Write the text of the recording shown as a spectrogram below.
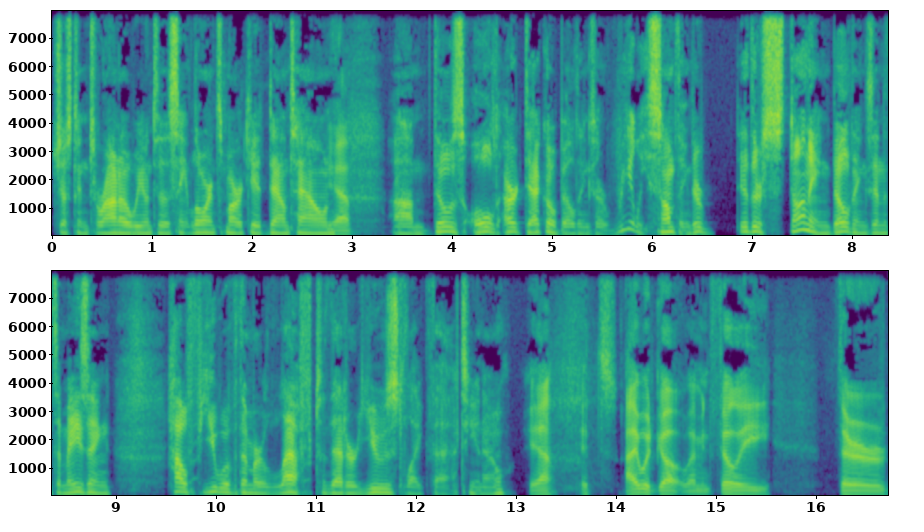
just in Toronto. We went to the St. Lawrence Market downtown. Yeah. Um, those old Art Deco buildings are really something. They're they're stunning buildings, and it's amazing how few of them are left that are used like that. You know. Yeah, it's. I would go. I mean, Philly, their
